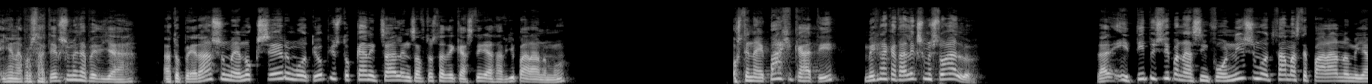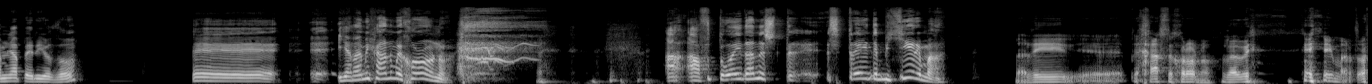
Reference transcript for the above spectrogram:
για να προστατεύσουμε τα παιδιά, να το περάσουμε ενώ ξέρουμε ότι όποιος το κάνει challenge αυτό στα δικαστήρια θα βγει παράνομο ώστε να υπάρχει κάτι μέχρι να καταλήξουμε στο άλλο. Δηλαδή οι τύποι σου είπαν να συμφωνήσουμε ότι θα είμαστε παράνομοι για μια περίοδο ε, ε, για να μην χάνουμε χρόνο. Α, αυτό ήταν straight επιχείρημα. Δηλαδή, ε, χάστε χρόνο. Δηλαδή, ήμαρτον.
